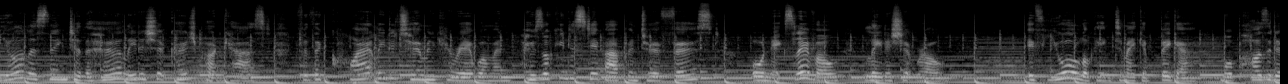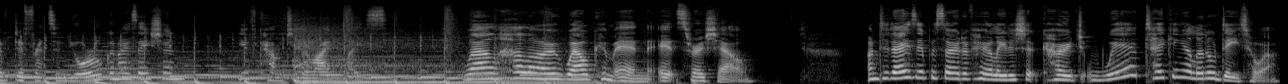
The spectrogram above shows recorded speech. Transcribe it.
You're listening to the Her Leadership Coach podcast for the quietly determined career woman who's looking to step up into her first or next level leadership role. If you're looking to make a bigger, more positive difference in your organization, you've come to the right place. Well, hello, welcome in. It's Rochelle. On today's episode of Her Leadership Coach, we're taking a little detour.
